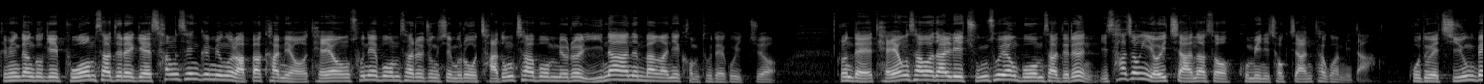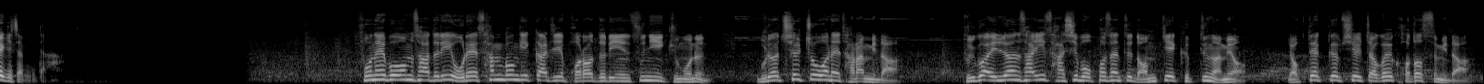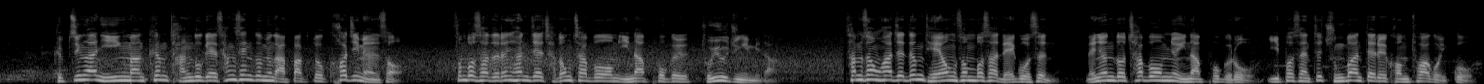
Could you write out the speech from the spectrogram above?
금융당국이 보험사들에게 상생금융을 압박하며 대형 손해보험사를 중심으로 자동차 보험료를 인하하는 방안이 검토되고 있죠. 그런데 대형사와 달리 중소형 보험사들은 이 사정이 여의치 않아서 고민이 적지 않다고 합니다. 보도에 지용배 기자입니다. 손해보험사들이 올해 3분기까지 벌어들인 순이익 규모는 무려 7조 원에 달합니다. 불과 1년 사이 45% 넘게 급등하며 역대급 실적을 거뒀습니다. 급증한 이익만큼 당국의 상생금융 압박도 커지면서 손보사들은 현재 자동차 보험 인하 폭을 조율 중입니다. 삼성화재 등 대형 손보사 4곳은 내년도 차보험료 인하 폭으로 2% 중반대를 검토하고 있고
